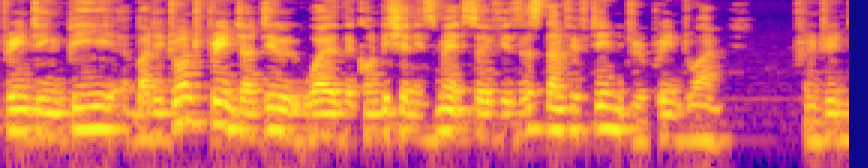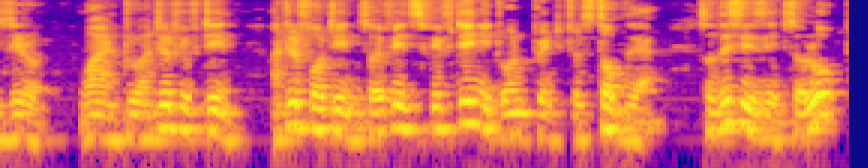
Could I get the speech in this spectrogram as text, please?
printing p but it won't print until while the condition is met. So if it's less than 15 it will print 1 print 0 1 2 until 15 until 14 so if it's 15 it won't print. It will stop there. So this is it. So loop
